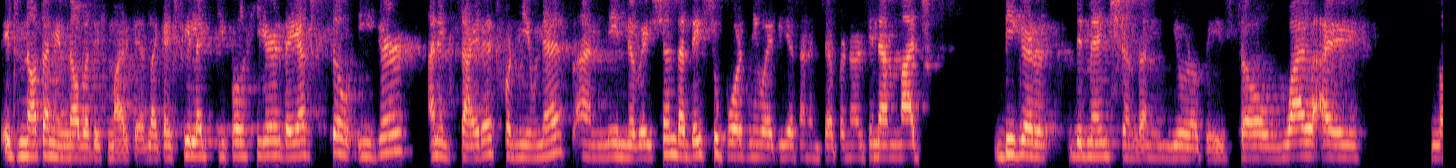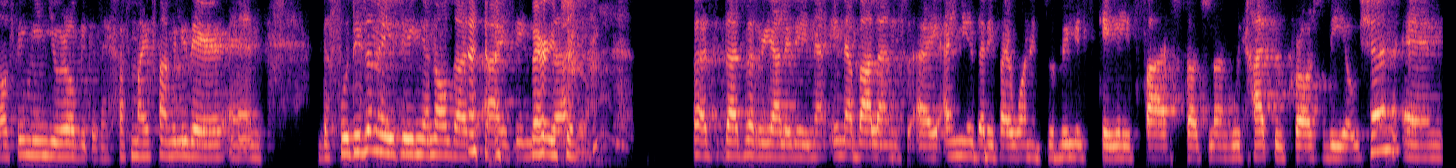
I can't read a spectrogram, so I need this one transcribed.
It's not an innovative market. Like I feel like people here, they are so eager and excited for newness and innovation that they support new ideas and entrepreneurs in a much bigger dimension than Europe is. So while I love being in Europe because I have my family there and the food is amazing and all that, I think very true. but that's a reality in a, in a balance. I, I knew that if I wanted to really scale fast Touchland, we had to cross the ocean and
